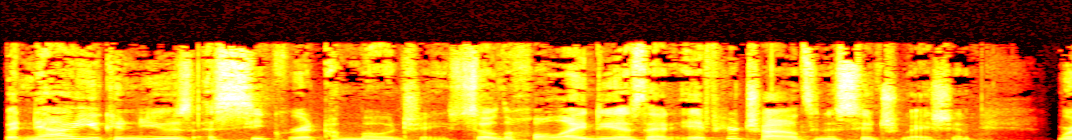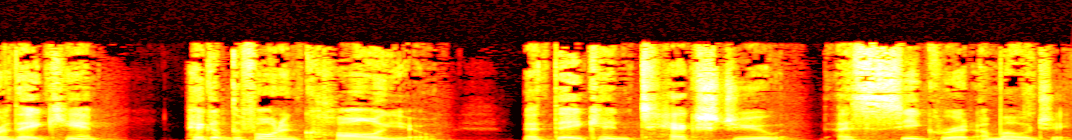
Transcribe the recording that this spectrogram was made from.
But now you can use a secret emoji. So the whole idea is that if your child's in a situation where they can't pick up the phone and call you, that they can text you a secret emoji.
